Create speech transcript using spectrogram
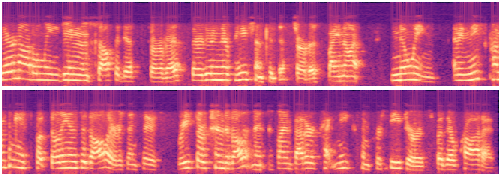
they're not only doing themselves a disservice, they're doing their patients a disservice by not knowing. I mean, these companies put billions of dollars into research and development to find better techniques and procedures for their products.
